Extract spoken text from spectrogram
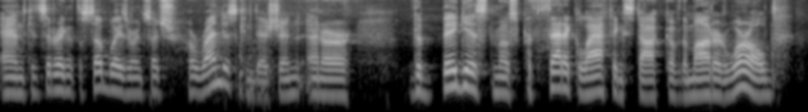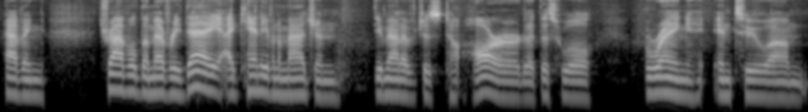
And considering that the subways are in such horrendous condition and are the biggest, most pathetic laughing stock of the modern world, having traveled them every day, I can't even imagine the amount of just horror that this will bring into um,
